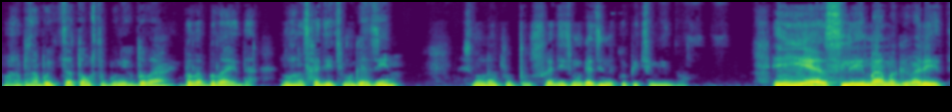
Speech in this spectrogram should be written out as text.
нужно позаботиться о том, чтобы у них была, была, была еда. Нужно сходить в магазин, нужно сходить в магазин и купить им еду. И если мама говорит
